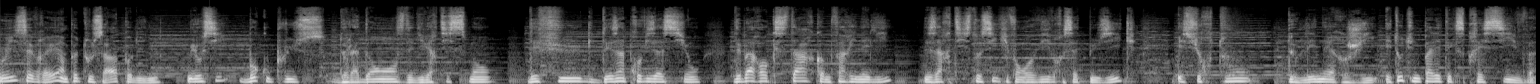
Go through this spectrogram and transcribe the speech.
Oui, c'est vrai, un peu tout ça, Pauline. Mais aussi beaucoup plus. De la danse, des divertissements, des fugues, des improvisations, des baroques stars comme Farinelli, des artistes aussi qui font revivre cette musique, et surtout de l'énergie et toute une palette expressive,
